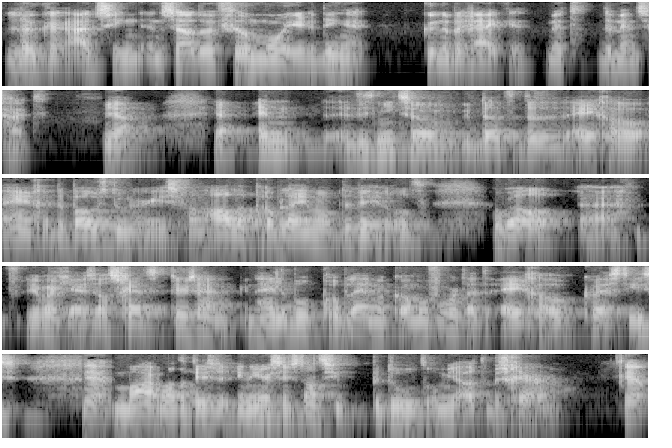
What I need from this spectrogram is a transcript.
leuker uitzien en dan zouden we veel mooiere dingen kunnen bereiken met de mensheid. Ja. ja, en het is niet zo dat, dat het ego de boosdoener is van alle problemen op de wereld. Hoewel, uh, wat jij al schetst, er zijn een heleboel problemen komen voort uit ego-kwesties. Ja. Maar, want het is in eerste instantie bedoeld om jou te beschermen. Ja.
